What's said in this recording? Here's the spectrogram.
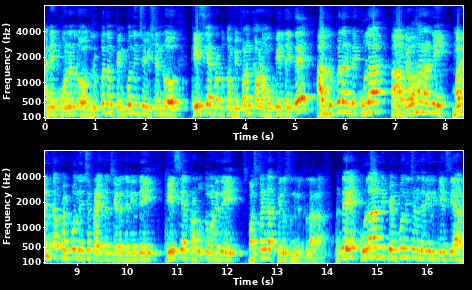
అనే కోణంలో దృక్పథం పెంపొందించే విషయంలో కేసీఆర్ ప్రభుత్వం విఫలం కావడం ఒకేతైతే ఆ దృక్పథం అంటే కుల ఆ, వ్యవహారాన్ని మరింత పెంపొందించే ప్రయత్నం చేయడం జరిగింది. కేసీఆర్ ప్రభుత్వం అనేది స్పష్టంగా తెలుస్తుంది మిత్రులారా. అంటే కులాన్ని పెంపొందించడం జరిగింది కేసీఆర్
